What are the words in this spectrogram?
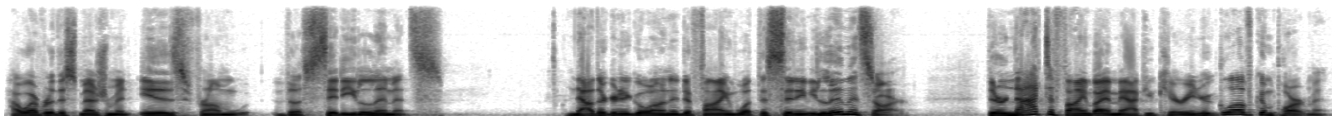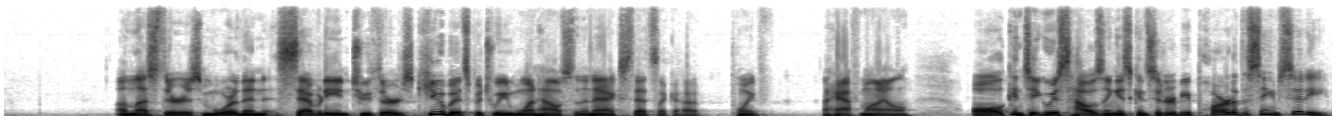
However, this measurement is from the city limits. Now they're going to go on and define what the city limits are. They're not defined by a map you carry in your glove compartment unless there is more than 70 and two thirds cubits between one house and the next. That's like a point, a half mile. All contiguous housing is considered to be part of the same city.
